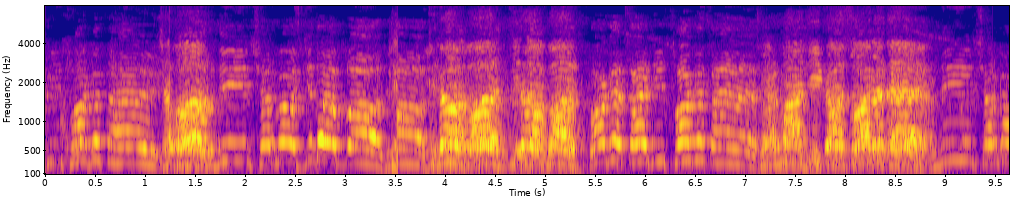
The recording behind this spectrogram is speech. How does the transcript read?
भी स्वागत है। प्रदीप शर्मा जिंदाबाद। जिंदाबाद जिंदाबाद। स्वागत है जी स्वागत है। शर्मा जी का स्वागत है। प्रदीप शर्मा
